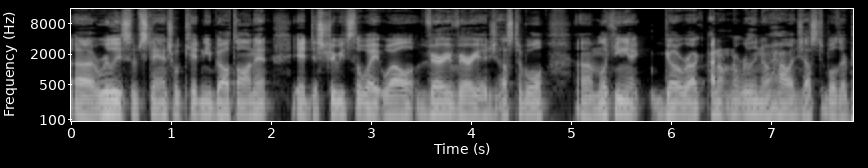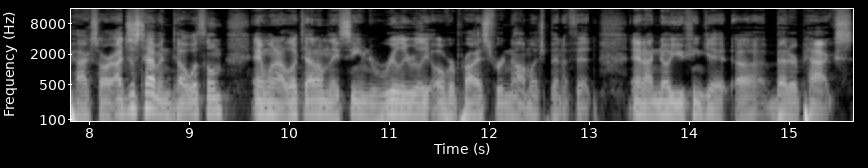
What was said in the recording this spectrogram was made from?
a really substantial kidney belt on it. It distributes the weight well, very, very adjustable. Um, looking at GoRuck, I don't really know how adjustable their packs are. I just haven't dealt with them. And when I looked at them, they seemed really, really overpriced for not much benefit. And I know you can get, uh, better packs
